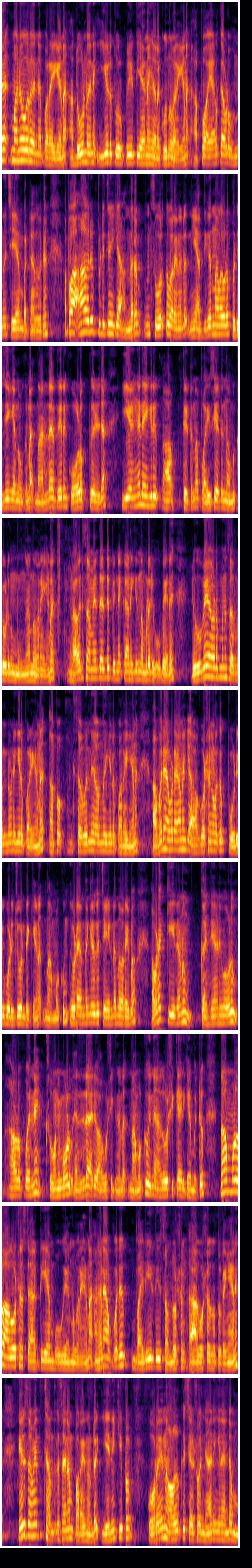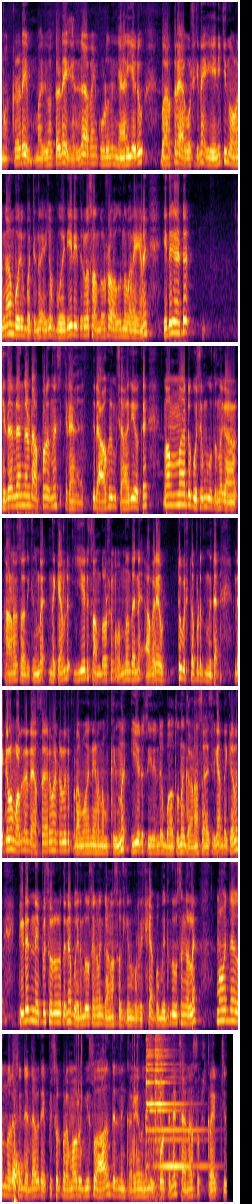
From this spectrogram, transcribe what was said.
ഏഹ്, മനോഹർ തന്നെ പറയുകയാണ്. അതുകൊണ്ട് തന്നെ ഈ ഒരു തുറപ്പിട്ട് ഞാൻ ഇറക്കുമെന്ന് പറയുകയാണ്. അപ്പോൾ അയാൾക്ക് അവിടെ ഒന്നും ചെയ്യാൻ പറ്റാതെ വരും അപ്പോൾ ആ ഒരു പിടിച്ചു നിൽക്കുക. അന്നേരം സുഹൃത്ത് പറയുന്നത് നീ അധികം നാളെ അവിടെ പിടിച്ചു നിൽക്കാൻ നോക്കണ്ട. നല്ല എന്തെങ്കിലും കോളപ്പ് കഴിഞ്ഞാൽ എങ്ങനെയെങ്കിലും ആ കിട്ടുന്ന പൈസയായിട്ട് നമുക്ക് ഇവിടെ നിന്ന് മുങ്ങാന്ന് പറയാണ് ആ ഒരു സമയത്തായിട്ട് പിന്നെ കാണിക്കുന്നത് നമ്മുടെ രൂപയാണ്. രൂപ അവിടെ പിന്നെ സെർവന്റിനോട് ഇങ്ങനെ പറയാണ്. അപ്പോൾ സെർവന്റ് ഒന്ന് ഇങ്ങനെ പറയുകയാണ്. അവരവിടെ ആണെങ്കിൽ ആഘോഷങ്ങളൊക്കെ പൊടി പൊടിച്ചുകൊണ്ടിരിക്കുകയാണ്. നമുക്കും ഇവിടെ എന്തെങ്കിലുമൊക്കെ ചെയ്യേണ്ടതെന്ന് പറയുമ്പോൾ അവിടെ കിരണും കല്യാണിമോളും അതോടൊപ്പം തന്നെ സോണി മോളും എല്ലാവരും ആഘോഷിക്കുന്നുണ്ട്. നമുക്ക് പിന്നെ ആഘോഷിക്കാതിരിക്കാൻ പറ്റും. നമ്മളും ആഘോഷം സ്റ്റാർട്ട് ചെയ്യാൻ പോവുകയെന്ന് പറയണം. അങ്ങനെ അവർ വലിയ രീതിയിൽ സന്തോഷം ആഘോഷമൊക്കെ തുടങ്ങിയാണ്. ഈ സമയത്ത് ചന്ദ്രസേനം പറയുന്നുണ്ട് എനിക്കിപ്പം കുറേ നാളുകൾക്ക് ശേഷം ഞാനിങ്ങനെ എന്റെ മക്കളുടെയും മരുമക്കളുടെയും എല്ലാവരുടെയും കൂടുതൽ ഞാൻ ഈ ഒരു ബർത്ത്ഡേ ആഘോഷിക്കുന്നത്. എനിക്ക് ഉറങ്ങാൻ പോലും പറ്റുന്നത് എനിക്ക് വലിയ രീതിയിലുള്ള സന്തോഷമാകുമെന്ന് പറയുകയാണ് ഇത് കേട്ട് ഇതെല്ലാം കണ്ട് അപ്പുറം നിന്ന് രാഹുലും ഷാരിയും ഒക്കെ നന്നായിട്ട് കുശുമ്പ് കുത്തുന്ന കാണാൻ സാധിക്കുന്നുണ്ട്. എന്തൊക്കെയാണ് ഈ ഒരു സന്തോഷം ഒന്നും തന്നെ അവരെ ഒട്ടും ഇഷ്ടപ്പെടുത്തുന്നില്ല. എന്തൊക്കെയാണ് വളരെ രസകരമായിട്ടുള്ള ഒരു പ്രമോ തന്നെയാണ് നമുക്ക് ഇന്ന് ഈ ഒരു സീരിയലിന്റെ ഭാഗത്തുനിന്ന് കാണാൻ സാധിച്ചിരിക്കുക എന്തൊക്കെയാണ്? കിടൻ എപ്പിസോഡുകൾ തന്നെ വരും ദിവസങ്ങളും കാണാൻ സാധിക്കുന്ന പ്രതീക്ഷ അപ്പോൾ വരും ദിവസങ്ങളിലെ മൗന്റെ എന്ന് പറയുന്നതിന്റെ എല്ലാവിധ എപ്പിസോഡ് പ്രമോ റിവ്യൂസും ആകും തരും നിങ്ങൾക്ക് അറിയാമെന്നുണ്ടെങ്കിൽ ഇപ്പോൾ തന്നെ ചാനൽ സബ്സ്ക്രൈബ് ചെയ്ത്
